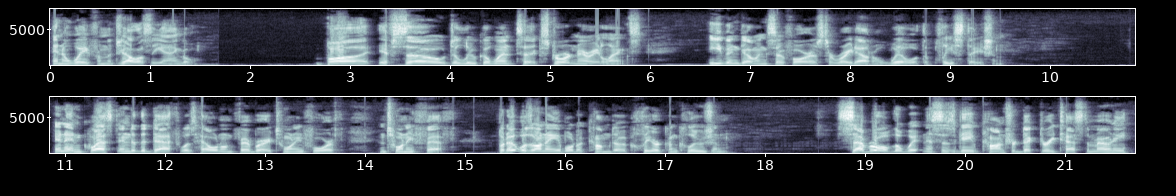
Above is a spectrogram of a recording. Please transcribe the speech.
and away from the jealousy angle. But if so, DeLuca went to extraordinary lengths, even going so far as to write out a will at the police station. An inquest into the death was held on February 24th and 25th, but it was unable to come to a clear conclusion. Several of the witnesses gave contradictory testimony,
